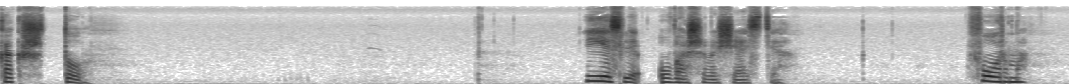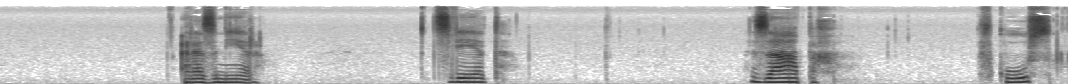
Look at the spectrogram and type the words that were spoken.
как что? Если у вашего счастья форма, размер, цвет, запах, вкус —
